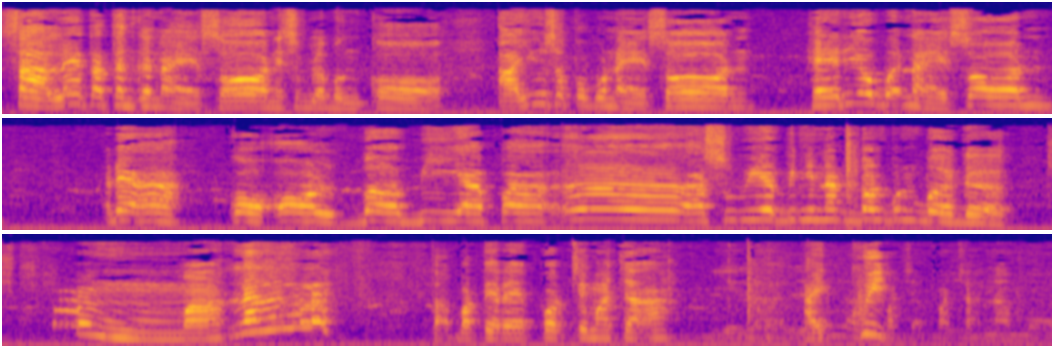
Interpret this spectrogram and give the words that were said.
Saleh tak kena eson di sebelah bengko. Ayu siapa pun eson. Harry obat na eson. Ada ah, kool, babi apa. Eh, asuia bini nadon pun berde. Rumah. Lah lah lah tak patut repot cik macam ah. Yelah, I quit. Pacak, pacak nama.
